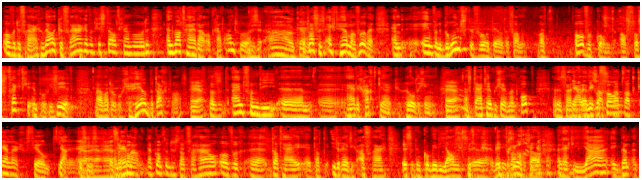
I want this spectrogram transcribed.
over de vraag welke vragen er gesteld gaan worden... en wat hij daarop gaat antwoorden. Dus, ah, oké. Dat was dus echt helemaal voorbereid. En een van de beroemdste voorbeelden van wat overkomt als volstrekt geïmproviseerd... maar wat ook geheel bedacht was... Ja. dat is het eind van die uh, uh, Heilig Hartkerk huldiging. Ja. Dan staat hij op een gegeven moment op... en dan staat Ja, hij dat is microfoon. wat, wat Keller gefilmd. Ja, eh, precies. ja, ja. En Dat is dan, helemaal- komt, dan komt er dus dat verhaal over eh, dat, hij, eh, dat iedereen zich afvraagt... is het een comediant, eh, weet ik wat of zo. En dan zegt hij, ja, ik ben... een-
